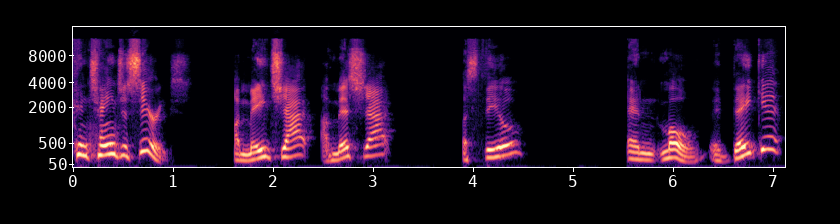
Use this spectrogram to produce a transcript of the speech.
can change a series. A made shot, a missed shot, a steal. And Mo, if they get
